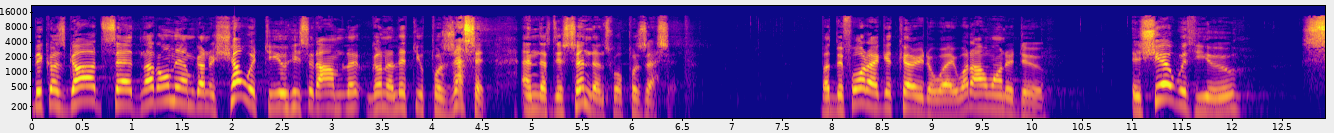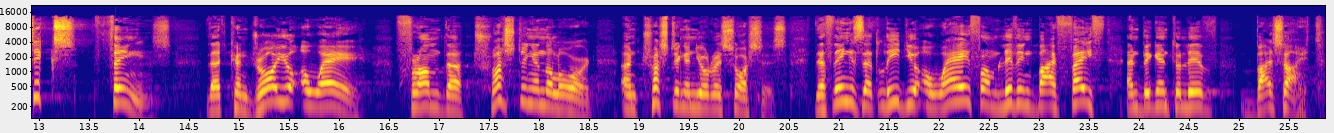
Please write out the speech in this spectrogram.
because God said, Not only I'm going to show it to you, he said, I'm le- going to let you possess it, and the descendants will possess it. But before I get carried away, what I want to do is share with you six things that can draw you away from the trusting in the Lord and trusting in your resources. The things that lead you away from living by faith and begin to live by sight.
